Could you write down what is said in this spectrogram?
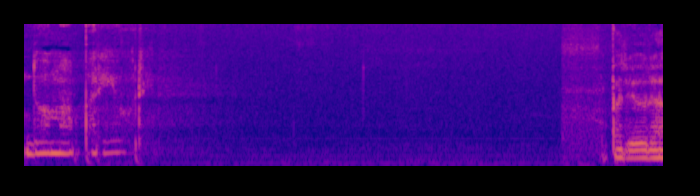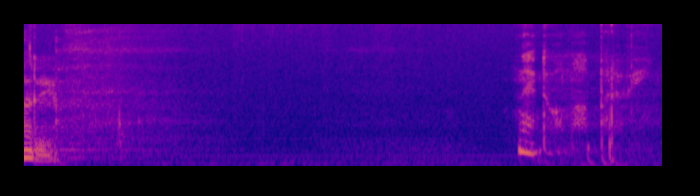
Domā par jūri. Par jūri arī. Nedomā par viņu.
